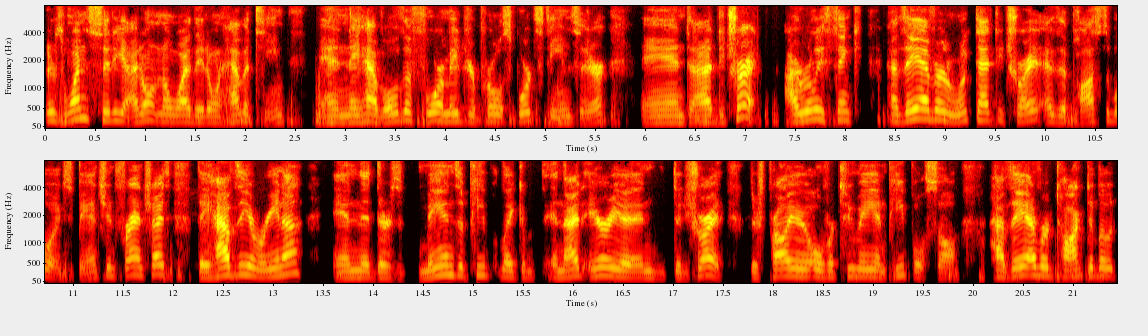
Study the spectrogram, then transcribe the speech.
There's one city I don't know why they don't have a team, and they have all the four major pro sports teams there. And uh, Detroit, I really think have they ever looked at Detroit as a possible expansion franchise? They have the arena, and that there's millions of people like um, in that area in Detroit. There's probably over two million people. So, have they ever talked about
